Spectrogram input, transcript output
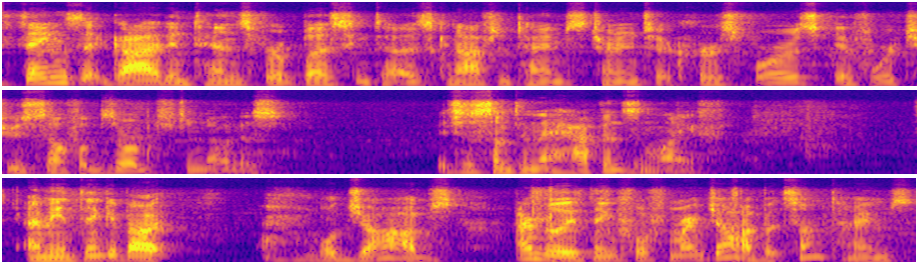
things that God intends for a blessing to us can oftentimes turn into a curse for us if we're too self-absorbed to notice. It's just something that happens in life. I mean, think about, well, jobs. I'm really thankful for my job, but sometimes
